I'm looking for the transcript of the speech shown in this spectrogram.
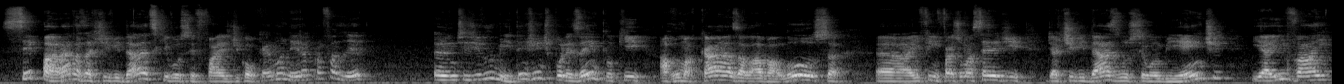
separar as atividades que você faz de qualquer maneira para fazer antes de dormir. Tem gente, por exemplo, que arruma a casa, lava a louça, uh, enfim, faz uma série de, de atividades no seu ambiente e aí vai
